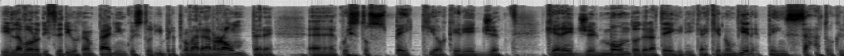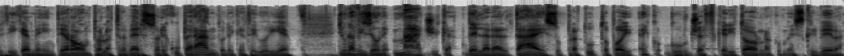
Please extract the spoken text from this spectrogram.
il lavoro di Federico Campagni in questo libro è provare a rompere eh, questo specchio che regge, che regge, il mondo della tecnica e che non viene pensato criticamente, romperlo attraverso recuperando le categorie di una visione magica della realtà e soprattutto poi, ecco, Gurdjieff che ritorna come scriveva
